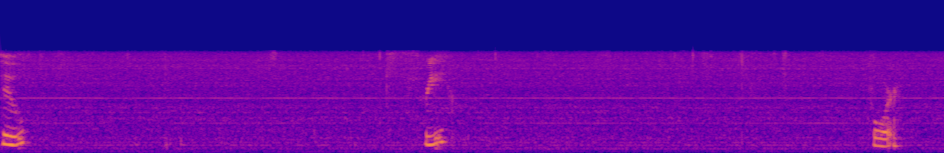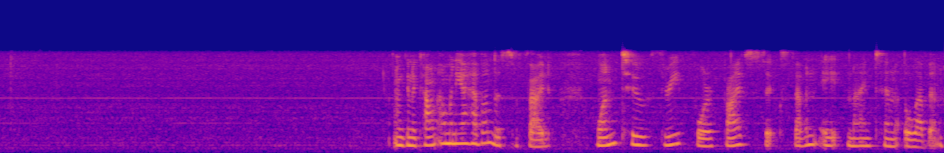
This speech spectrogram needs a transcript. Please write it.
two, three, four, I'm going to count how many I have on this side. 1, 2, 3, 4, 5, 6, 7, 8, 9, 10, 11.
